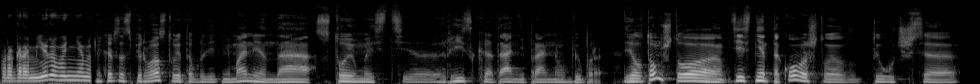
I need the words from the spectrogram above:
программированием. Мне кажется, сперва стоит обратить внимание на стоимость э, риска, да, неправильного выбора. Дело в том, что здесь нет такого, что ты учишься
